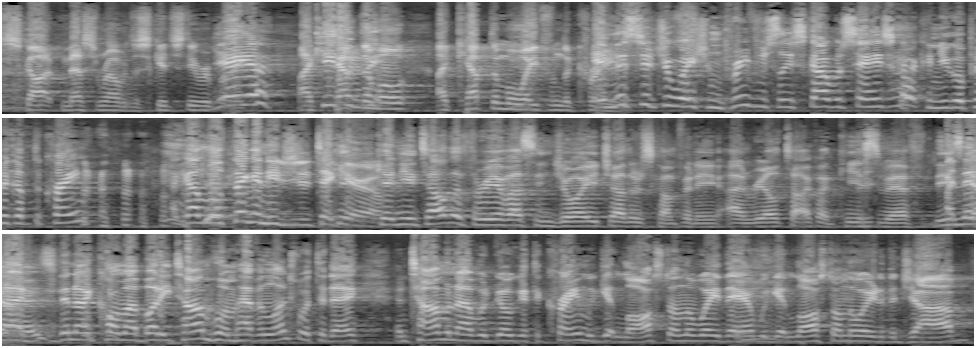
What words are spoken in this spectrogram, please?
Scott messing around with the skid steer. Yeah, I- yeah. I Keep kept them. him. big. O- I kept him away from the crane. In this situation previously, Scott would say, "Hey, Scott, can you go pick up the crane? I got a little thing I need you to take care of." Can you tell the three of us enjoy each other's company on Real Talk with Keith Smith? These and then I guys. then I'd call my buddy Tom, who I'm having lunch with today, and Tom and I would go get the crane. We'd get lost on the way there. We'd get lost on the way to the job.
